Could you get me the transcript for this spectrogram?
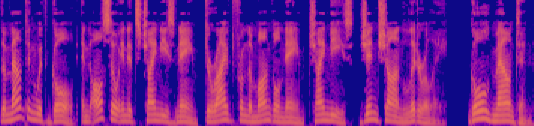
the mountain with gold and also in its Chinese name, derived from the Mongol name Chinese, Jin Shan literally, gold mountain.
